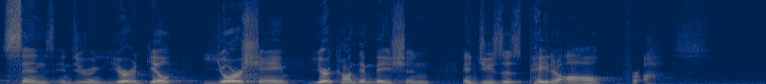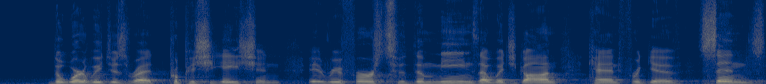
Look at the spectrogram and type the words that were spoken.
sins, enduring your guilt, your shame, your condemnation, and Jesus paid it all for us the word we just read, propitiation. It refers to the means by which God can forgive sins.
